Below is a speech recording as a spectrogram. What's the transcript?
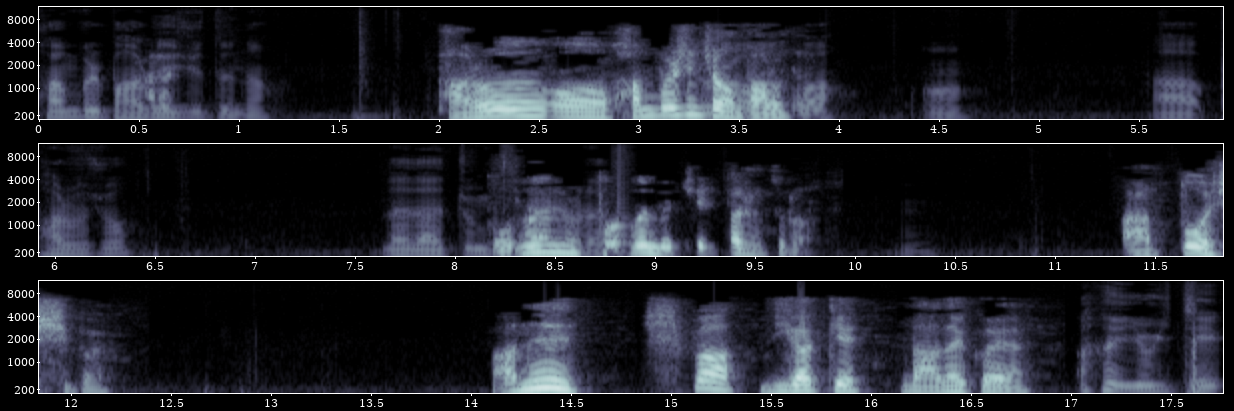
환불 바로 해주드나 바로, 어, 환불 신청은 바로 돼. 어. 아, 바로 줘? 나, 나 좀 돈은. 돈은 며칠 있다 주더라. 응. 아, 또, 씨발. 안 해! 씨발, 니가 깨. 나 안 할 거야. 아, 여기 제,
